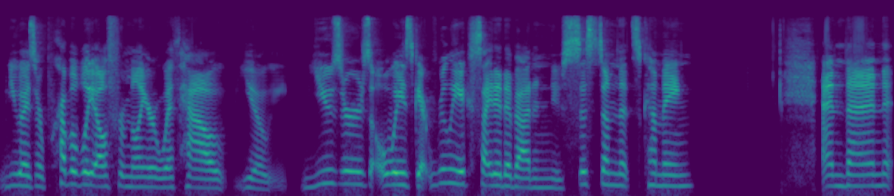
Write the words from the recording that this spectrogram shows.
you guys are probably all familiar with how you know users always get really excited about a new system that's coming, and then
